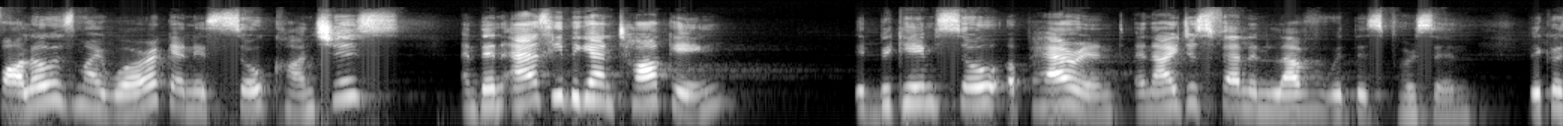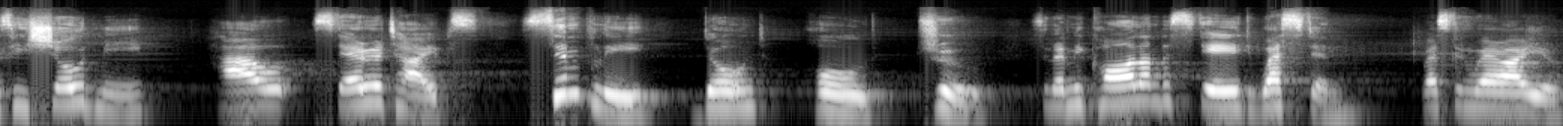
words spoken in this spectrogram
follows my work and is so conscious. And then as he began talking, it became so apparent, and I just fell in love with this person because he showed me how stereotypes simply don't hold true. So let me call on the stage Weston. Weston, where are you?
